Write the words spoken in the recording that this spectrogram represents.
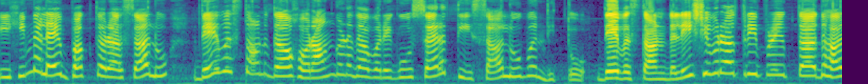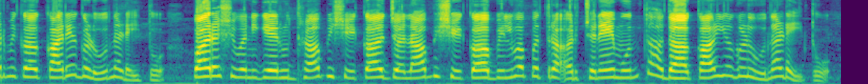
ಈ ಹಿನ್ನೆಲೆ ಭಕ್ತರ ಸಾಲು ದೇವಸ್ಥಾನದ ಹೊರಾಂಗಣದವರೆಗೂ ಸರತಿ ಸಾಲು ಬಂದಿತ್ತು. ದೇವಸ್ಥಾನದಲ್ಲಿ ಶಿವರಾತ್ರಿ ಪ್ರಯುಕ್ತ ಧಾರ್ಮಿಕ ಕಾರ್ಯಗಳು ನಡೆಯಿತು. ಪರಶಿವನಿಗೆ ರುದ್ರಾಭಿಷೇಕ, ಜಲಾಭಿಷೇಕ, ಬಿಲ್ವಪತ್ರ ಅರ್ಚನೆ ಮುಂತಾದ ಕಾರ್ಯಗಳು ನಡೆಯಿತು.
